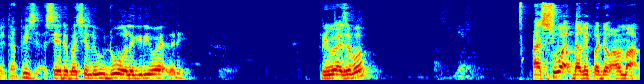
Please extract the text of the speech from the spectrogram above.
Eh, tapi saya ada baca dua lagi riwayat tadi. Riwayat siapa? Aswad daripada Umar.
